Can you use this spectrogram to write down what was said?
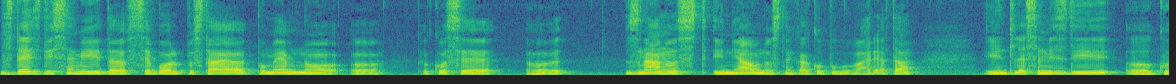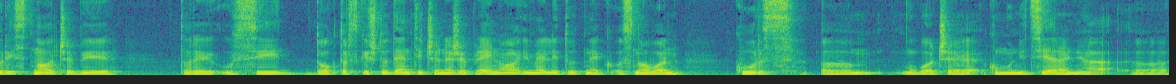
zdaj zdi se mi, da vse bolj postaja pomembno, uh, kako se uh, znanost in javnost nekako pogovarjata. In tle se mi zdi uh, koristno, če bi torej, vsi doktorski študenti, če ne že prej, no, imeli tudi nek osnoven kurs, um, mogoče komuniciranja uh,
